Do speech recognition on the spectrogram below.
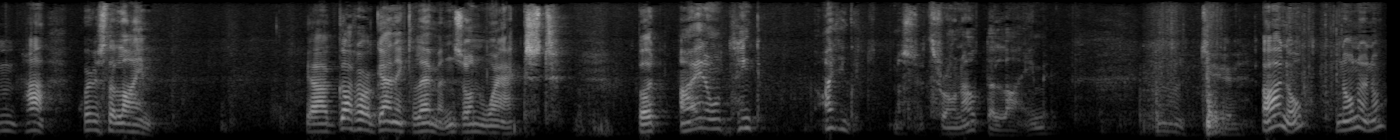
mm-ha. Where's the lime? Yeah, I've got organic lemons unwaxed, but I don't think. I think we must have thrown out the lime. Oh dear. Ah, no. No, no, no.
